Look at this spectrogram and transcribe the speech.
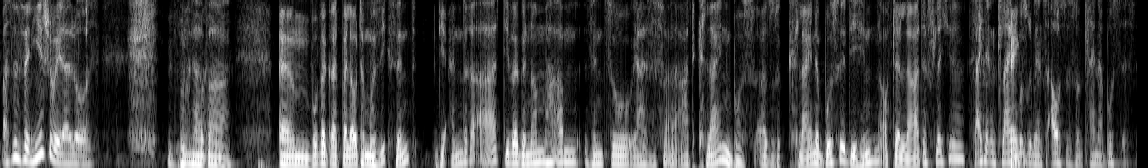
Was ist denn hier schon wieder los? Wunderbar. Ähm, wo wir gerade bei lauter Musik sind, die andere Art, die wir genommen haben, sind so, ja, es ist so eine Art Kleinbus. Also so kleine Busse, die hinten auf der Ladefläche, Zeichnet einen kleinen. Bus übrigens aus, dass so ein kleiner Bus ist.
